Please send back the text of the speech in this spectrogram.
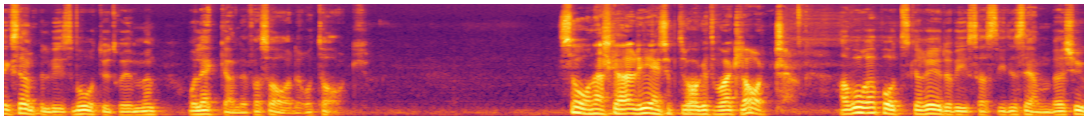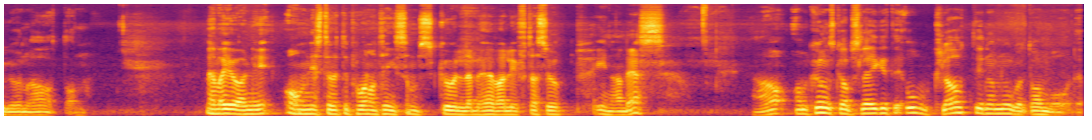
Exempelvis våtutrymmen och läckande fasader och tak. Så när ska regeringsuppdraget vara klart? Ja, vår rapport ska redovisas i december 2018. Men vad gör ni om ni stöter på någonting som skulle behöva lyftas upp innan dess? Ja, om kunskapsläget är oklart inom något område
